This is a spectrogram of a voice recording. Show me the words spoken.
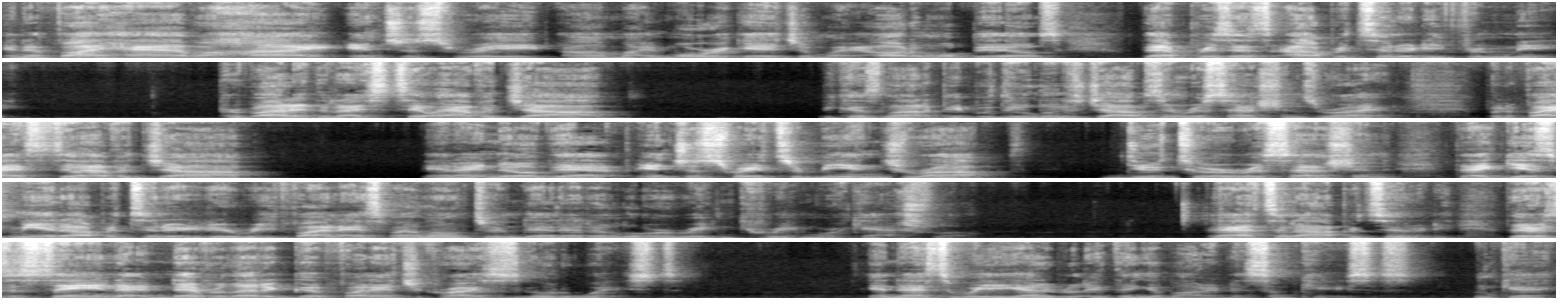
And if I have a high interest rate on my mortgage or my automobiles, that presents opportunity for me provided that I still have a job, because a lot of people do lose jobs in recessions, right? But if I still have a job and I know that interest rates are being dropped due to a recession, that gives me an opportunity to refinance my long term debt at a lower rate and create more cash flow. That's an opportunity. There's a saying that never let a good financial crisis go to waste. And that's the way you got to really think about it in some cases. Okay.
